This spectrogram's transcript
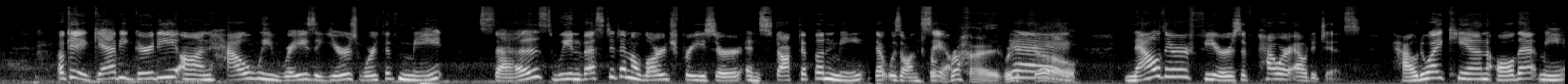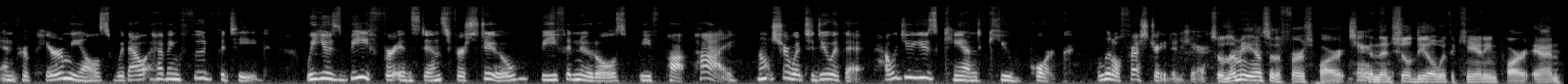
Okay, Gabby Gertie on how we raise a year's worth of meat says we invested in a large freezer and stocked up on meat that was on sale. right way Yay. to go Now there are fears of power outages. How do I can all that meat and prepare meals without having food fatigue? We use beef, for instance, for stew, beef and noodles, beef pot pie. Not sure what to do with it. How would you use canned cube pork? A little frustrated here. So let me answer the first part, Sure. and then she'll deal with the canning part. And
